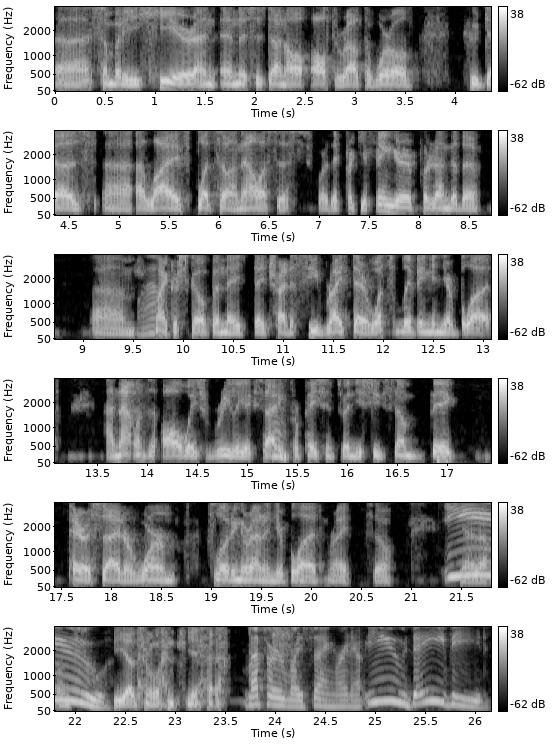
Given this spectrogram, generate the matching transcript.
uh, somebody here, and and this is done all, all throughout the world, who does uh, a live blood cell analysis where they prick your finger, put it under the um, wow. microscope and they they try to see right there what's living in your blood and that one's always really exciting mm. for patients when you see some big parasite or worm floating around in your blood right so Ew. yeah the other one yeah. That's what everybody's saying right now. Ew david.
